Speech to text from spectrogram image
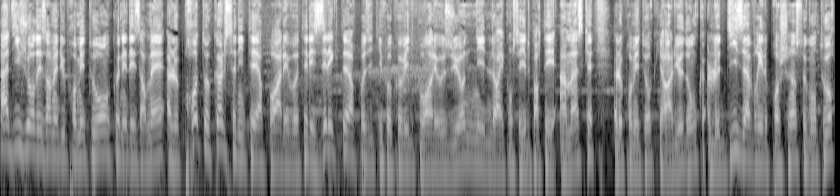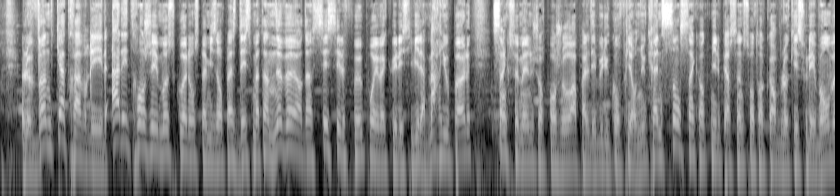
À dix jours désormais du premier tour, on connaît désormais le protocole sanitaire pour aller voter. Les électeurs positifs au Covid pourront aller aux urnes. Il leur est conseillé de porter un masque. Le premier tour qui aura lieu donc le 10 avril prochain, second tour le 24 avril. À l'étranger, Moscou annonce la mise en place dès ce matin 9 heures d'un cessez-le-feu pour évacuer les civils à Mariupol. Cinq semaines jour pour jour après le début du conflit en Ukraine, 150 000 personnes sont encore bloquées sous les bombes.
